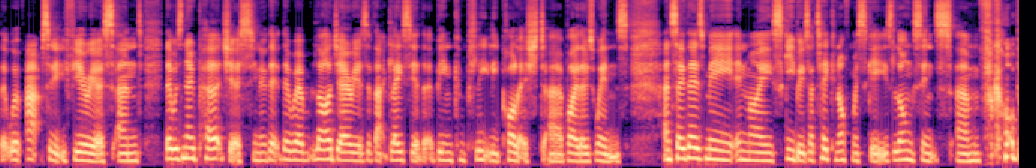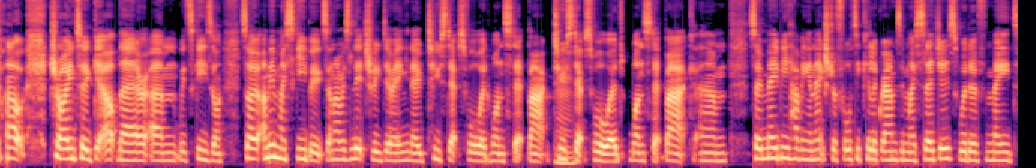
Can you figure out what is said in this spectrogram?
that were absolutely furious. And there was no purchase. You know, there, there were large areas of that glacier that had been completely polished uh, by those winds. And so there's me in my ski boots. I'd taken off my skis long since, um, forgot about trying to get up there um, with skis on. So I'm in my ski boots and I was literally doing, you know, two steps forward, one step back, two mm steps forward, one step back. Um, so maybe having an extra 40 kilograms in my sledges would have made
